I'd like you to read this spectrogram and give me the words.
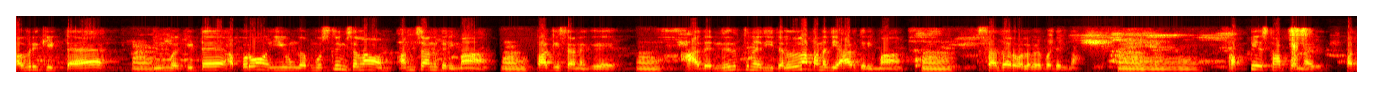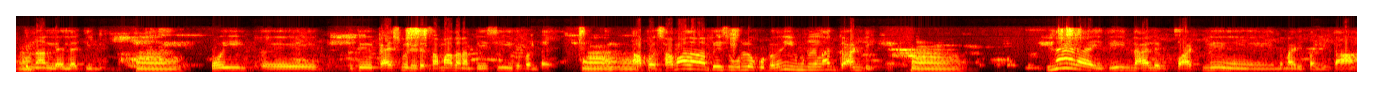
அவர்கிட்ட. இவங்க கிட்ட அப்புறம் இவங்க முஸ்லிம்ஸ் எல்லாம் அம்- அமிச்சாங்க தெரியுமா? பாகிஸ்தானுக்கு. அதை நிறுத்தினது இதெல்லாம் பண்ணது யார் தெரியுமா? சர்தார் வல்லபாய் பட்டேல் தான். அப்பயே ஸ்டாப் பண்ணாரு. பத்து நாள்ல எல்லாத்தையுமே. போய் இது காஷ்மீர்கிட்ட சமாதானம் பேசி இது ம் அப்ப சமாதானம் பேசி உள்ள கூட்டு வந்து இவனுங்க எல்லாம் காண்டி என்னடா இது? இந்த ஆளு பாட்டுன்னு இந்த மாதிரி பண்ணிட்டான்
